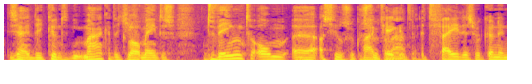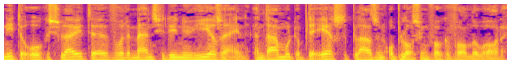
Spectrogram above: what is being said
Die zeiden, je kunt het niet maken dat je gemeentes dwingt om eh, asielzoekers Maar toe te kijk, het, laten. het feit is, we kunnen niet de ogen sluiten voor de mensen die nu hier zijn. En daar moet op de eerste plaats een oplossing voor gevonden worden.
